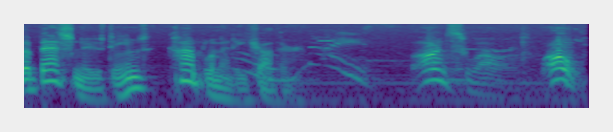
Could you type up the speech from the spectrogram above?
The best news teams complement each other. Oh, Orange swallows. Whoa. Oh. We don't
